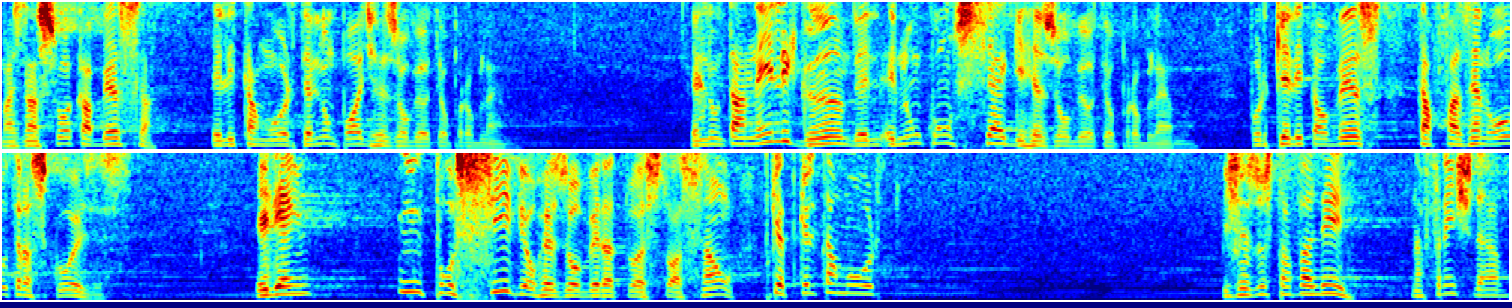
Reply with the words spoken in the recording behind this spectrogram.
mas na sua cabeça, ele está morto, ele não pode resolver o teu problema. Ele não está nem ligando, ele, ele não consegue resolver o teu problema, porque ele talvez está fazendo outras coisas. Ele é impossível resolver a tua situação, por quê? Porque ele está morto. E Jesus estava ali, na frente dela.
